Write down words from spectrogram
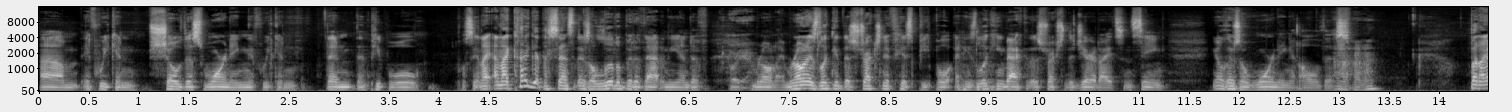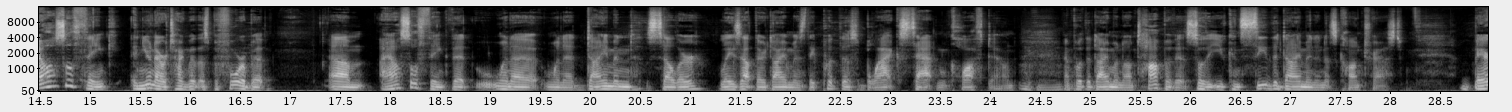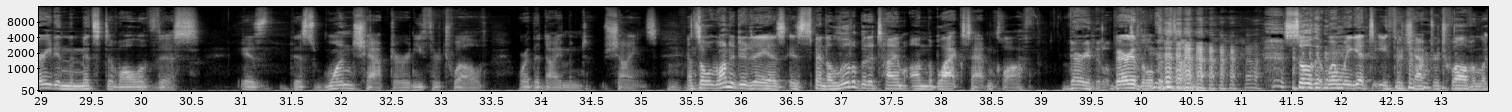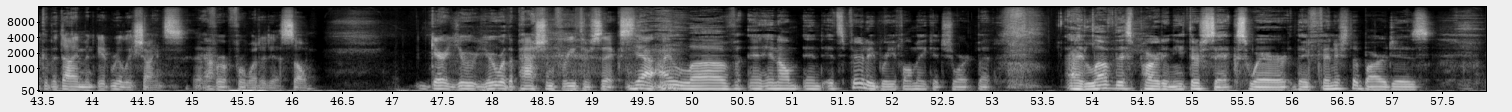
um, if we can show this warning, if we can, then then people will will see. And I, and I kind of get the sense that there's a little bit of that in the end of Oh yeah. Moroni. Moroni is looking at the destruction of his people, and he's looking back at the destruction of the Jaredites and seeing, you know, there's a warning in all of this. Uh-huh. But I also think, and you and I were talking about this before, but um, I also think that when a when a diamond seller lays out their diamonds, they put this black satin cloth down Mm-hmm. and put the diamond on top of it so that you can see the diamond in its contrast. Buried in the midst of all of this is this one chapter in Ether 12 where the diamond shines. And so what we want to do today is, is spend a little bit of time on the black satin cloth, Very little. very little bit of time, so that when we get to Ether chapter 12 and look at the diamond, it really shines uh, for, for what it is. So, Garret, you're, you're with a passion for Ether 6. Yeah, I love, and, and I'll, and it's fairly brief. I'll make it short, but I love this part in Ether Six where they finish the barges,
